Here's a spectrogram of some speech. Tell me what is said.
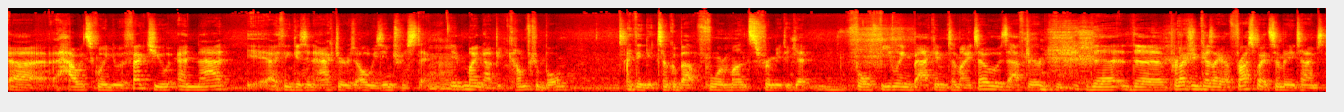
uh, how it's going to affect you and that I think as an actor is always interesting. Mm-hmm. It might not be comfortable. I think it took about four months for me to get full feeling back into my toes after the the production because I got frostbite so many times,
